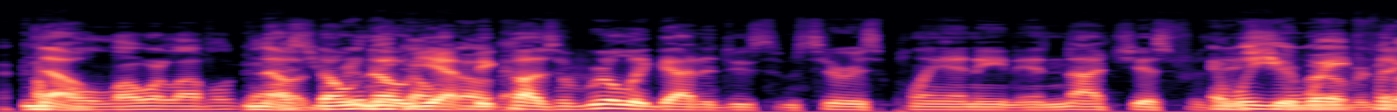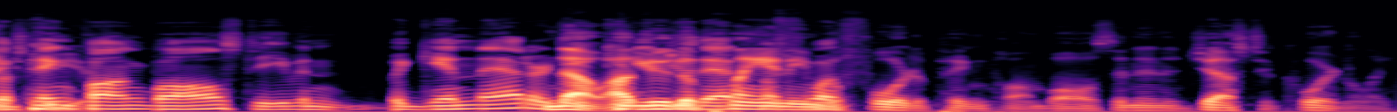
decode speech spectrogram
a couple No. lower level guys. No, You don't really know don't yet that. because we really got to do some serious planning and not just for this And will you but wait for the ping years. pong balls to even begin that? Or No, can I'll you do, the that planning before? before the ping pong balls and then adjust accordingly.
